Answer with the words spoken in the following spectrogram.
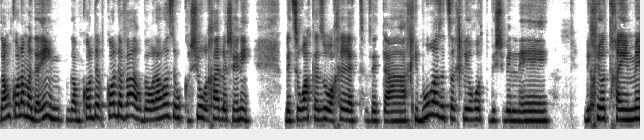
גם כל המדעים, גם כל, כל דבר בעולם הזה הוא קשור אחד לשני בצורה כזו או אחרת, ואת החיבור הזה צריך לראות בשביל אה, לחיות חיים אה,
